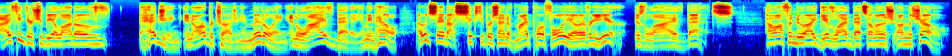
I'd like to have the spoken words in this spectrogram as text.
I think there should be a lot of hedging and arbitraging and middling and live betting. I mean, hell, I would say about 60% of my portfolio every year is live bets. How often do I give live bets on the, sh- on the show?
